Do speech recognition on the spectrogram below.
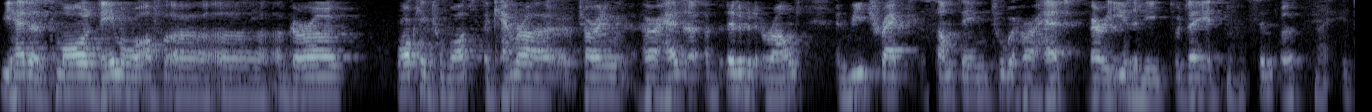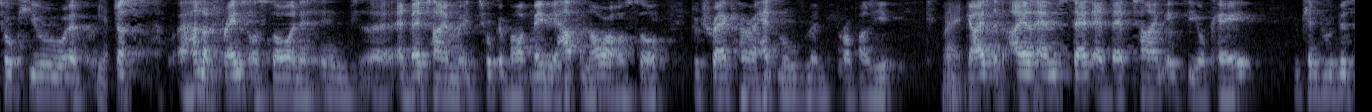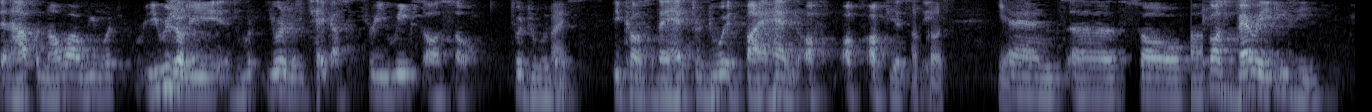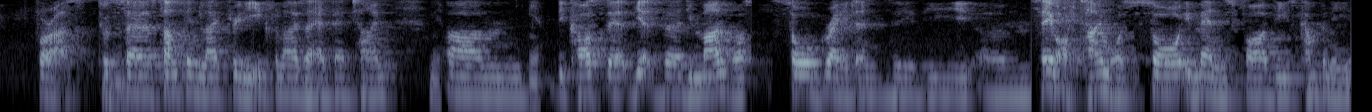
we had a small demo of a, a, a, girl walking towards the camera, turning her head a, a, little bit around, and we tracked something to her head very easily. Today it's mm-hmm. simple. Right. It took you uh, yeah. just 100 frames or so, and, and uh, at that time it took about maybe half an hour or so to track her head movement properly. Right. guys at ILM said at that time, Ingvi, okay, you can do this in half an hour. We would usually it would usually take us three weeks or so to do right. this because they had to do it by hand, of, of obviously. Of course. Yeah. And uh, so uh, it was very easy for us to mm-hmm. sell something like 3DEqualizer at that time yeah. Um, yeah. because the, the, the demand was so great and the the um, save of time was so immense for these companies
